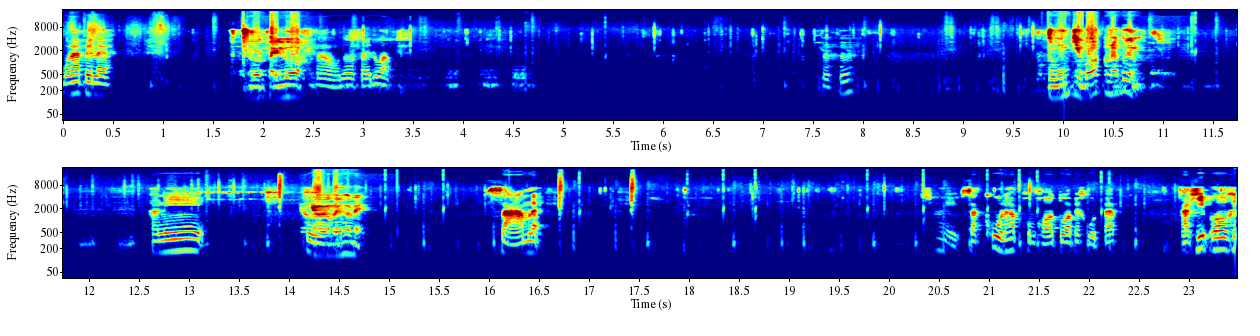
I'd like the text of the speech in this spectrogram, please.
โบนัสเป็นอะไร โดนไฟลวกอ้าวโดนไฟลวกอือฮึสูงกี่บล็อกนะเพื่อนอันนี้กลางไปเท่าไหร่สามแหละ ใช่ สักครู่นะครับ ผมขอตัวไปขูดแป๊บอาคลิปโอเค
